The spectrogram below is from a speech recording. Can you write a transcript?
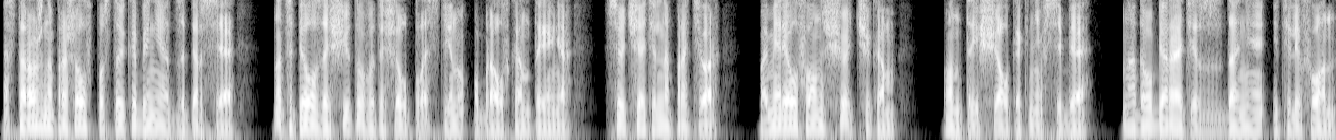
Осторожно прошел в пустой кабинет, заперся. Нацепил защиту, вытащил пластину, убрал в контейнер. Все тщательно протер. Померил фон счетчиком. Он трещал как не в себя. Надо убирать из здания и телефон.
